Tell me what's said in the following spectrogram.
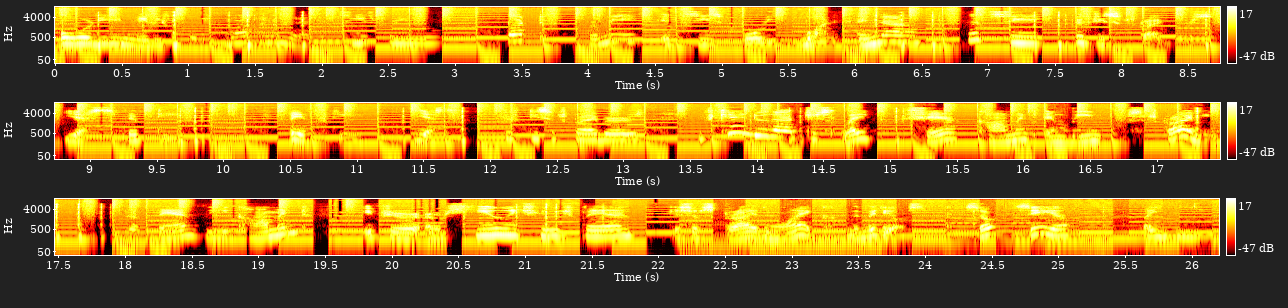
40, maybe 41, whatever it sees for you. But for me, it sees 41. And now, let's see 50 subscribers. Yes, 50. 50. Yes, 50 subscribers. If you can't do that, just like, share, comment, and leave subscribing. If you're a fan, leave a comment. If you're a huge, huge fan, just subscribe and like the videos. So, see ya. Bye.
